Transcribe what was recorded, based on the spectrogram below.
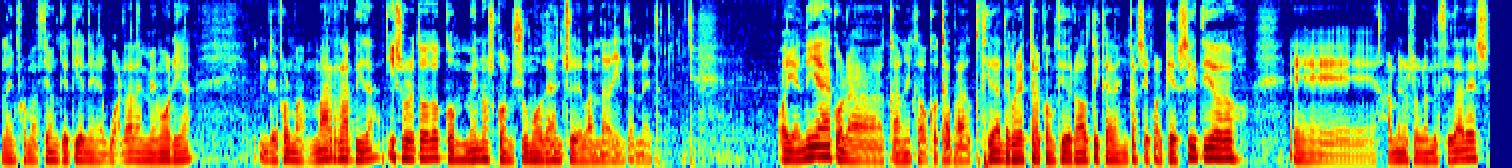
la información que tiene guardada en memoria de forma más rápida y sobre todo con menos consumo de ancho de banda de internet. Hoy en día, con la capacidad de conectar con fibra óptica en casi cualquier sitio, eh, al menos en grandes ciudades,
